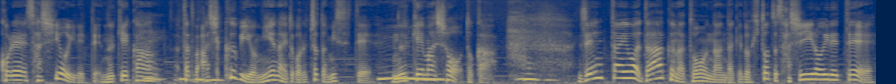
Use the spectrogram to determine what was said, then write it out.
これ差しを入れて抜け感、はい。例えば足首を見えないところちょっと見せてうん。抜けましょうとか。はい。全体はダークなトーンなんだけど一つ差し色入れて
